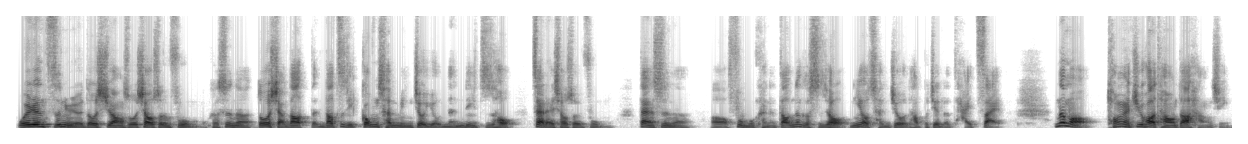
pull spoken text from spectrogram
为人子女的都希望说孝顺父母，可是呢，都想到等到自己功成名就、有能力之后再来孝顺父母。但是呢，哦，父母可能到那个时候你有成就，他不见得还在。那么同样一句话套用到行情，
